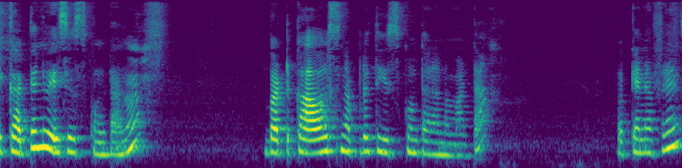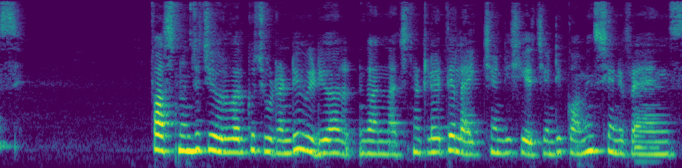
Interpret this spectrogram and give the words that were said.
ఈ కట్టెని వేసేసుకుంటాను. బట్ కావాల్సినప్పుడే తీసుకుంటాను అనమాట ఓకేనా ఫ్రెండ్స్? ఫస్ట్ నుంచి చివరి వరకు చూడండి. వీడియో కానీ నచ్చినట్లయితే లైక్ చేయండి షేర్ చేయండి కామెంట్స్ చేయండి ఫ్రెండ్స్.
